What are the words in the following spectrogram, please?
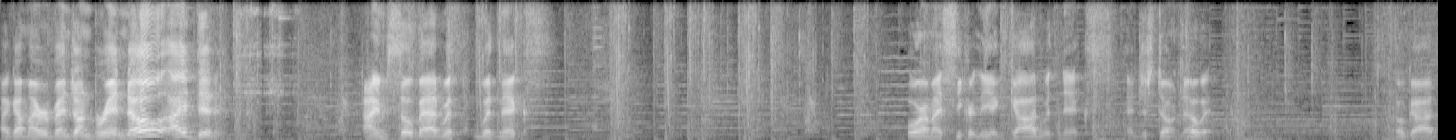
I got my revenge on Brynn. No, I didn't. I'm so bad with, with Nix. Or am I secretly a god with Nix and just don't know it? Oh god.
